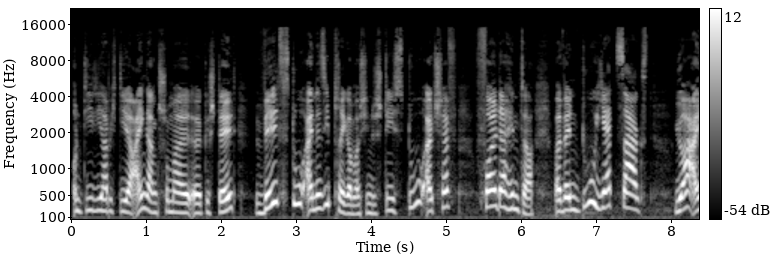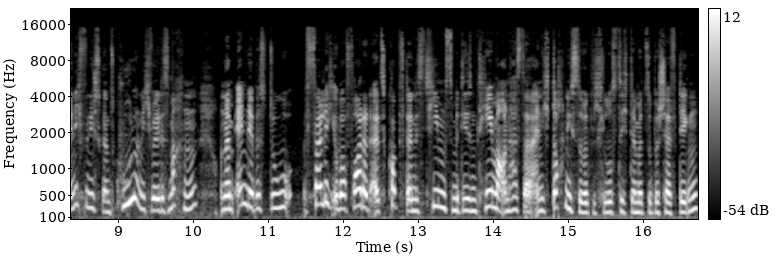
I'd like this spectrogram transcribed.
und die, die habe ich dir eingangs schon mal äh, gestellt. Willst du eine Siebträgermaschine? Stehst du als Chef voll dahinter? Weil wenn du jetzt sagst, ja, eigentlich finde ich es ganz cool und ich will das machen. Und am Ende bist du völlig überfordert als Kopf deines Teams mit diesem Thema und hast dann eigentlich doch nicht so wirklich lustig damit zu beschäftigen.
